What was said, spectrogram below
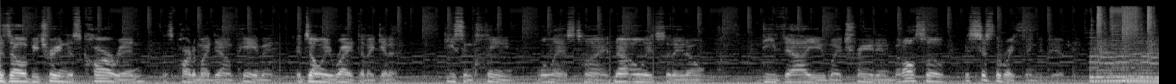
Since I will be trading this car in as part of my down payment, it's only right that I get a decent clean one last time. Not only so they don't devalue my trade-in, but also it's just the right thing to do.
